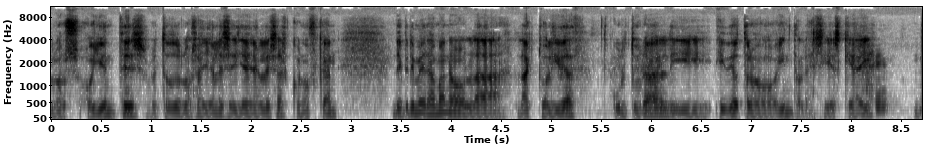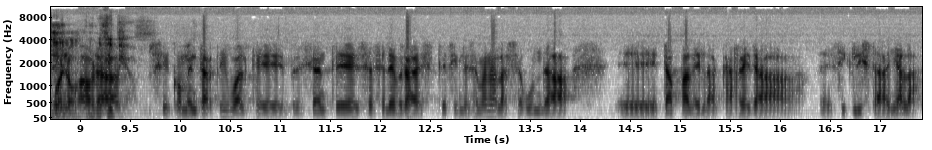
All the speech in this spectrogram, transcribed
los oyentes, sobre todo los ayaleses y ayalesas, conozcan de primera mano la, la actualidad cultural y, y, de otro índole, si es que hay. Sí. Bueno, ahora Sí, comentarte igual que precisamente se celebra este fin de semana la segunda eh, etapa de la carrera eh, ciclista Ayala.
